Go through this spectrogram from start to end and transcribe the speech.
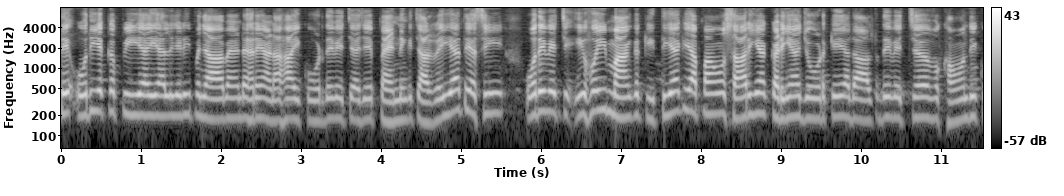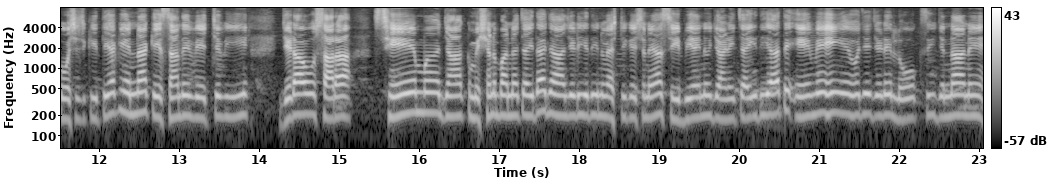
ਤੇ ਉਹਦੀ ਇੱਕ ਪੀਆਈਐਲ ਜਿਹੜੀ Punjab and Haryana high court ਦੇ ਵਿੱਚ ਅਜੇ ਪੈਂਡਿੰਗ ਚੱਲ ਰਹੀ ਹੈ ਤੇ ਅਸੀਂ ਉਹਦੇ ਵਿੱਚ ਇਹੋ ਹੀ ਮੰਗ ਕੀਤੀ ਹੈ ਕਿ ਆਪਾਂ ਉਹ ਸਾਰੀਆਂ ਕੜੀਆਂ ਜੋੜ ਕੇ ਅਦਾਲਤ ਦੇ ਵਿੱਚ ਵਿਖਾਉਣ ਦੀ ਕੋਸ਼ਿਸ਼ ਕੀਤੀ ਹੈ ਕਿ ਇਹਨਾਂ ਕੇਸਾਂ ਦੇ ਵਿੱਚ ਵੀ ਜਿਹੜਾ ਉਹ ਸਾਰਾ ਸੇਮ ਜਾਂ ਕਮਿਸ਼ਨ ਬਣਨਾ ਚਾਹੀਦਾ ਜਾਂ ਜਿਹੜੀ ਇਹਦੀ ਇਨਵੈਸਟੀਗੇਸ਼ਨ ਹੈ ਸੀਬੀਆਈ ਨੂੰ ਜਾਣੀ ਚਾਹੀਦੀ ਆ ਤੇ ਐਵੇਂ ਹੀ ਇਹੋ ਜਿਹੇ ਜਿਹੜੇ ਲੋਕ ਸੀ ਜਿਨ੍ਹਾਂ ਨੇ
